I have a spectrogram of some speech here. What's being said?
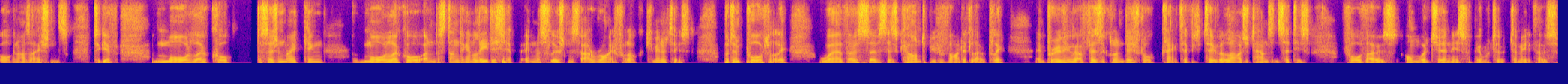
organizations to give more local decision making more local understanding and leadership in the solutions that are right for local communities. But importantly, where those services can't be provided locally, improving that physical and digital connectivity to the larger towns and cities for those onward journeys for people to, to meet those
